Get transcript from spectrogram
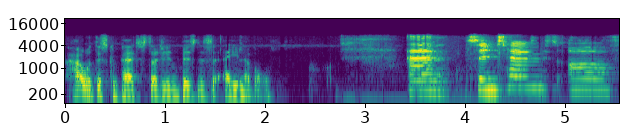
how would this compare to studying business at A level? Um, so in terms of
